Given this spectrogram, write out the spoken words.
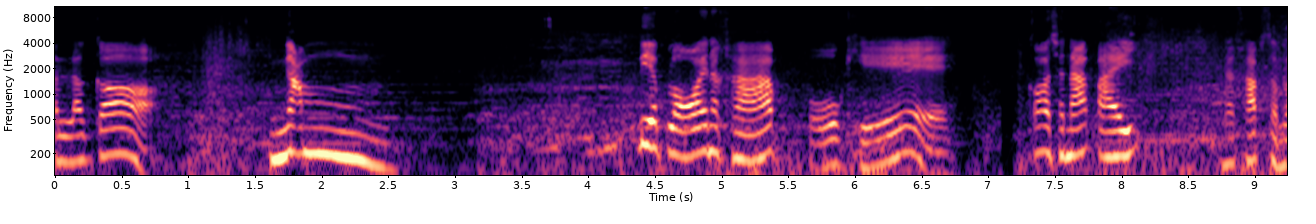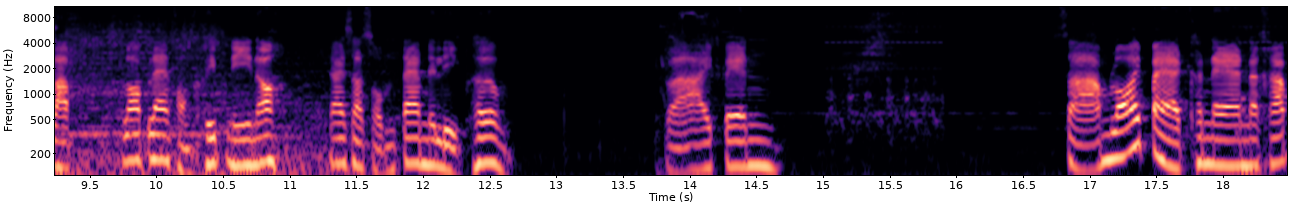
นแล้วก็งำ เรียบร้อยนะครับ โอเค ก็ชนะไปนะครับสำหรับรอบแรกของคลิปนี้เนาะได้สะสมแต้มในลีกเพิ่ม กลายเป็น 308 คะแนนนะครับ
